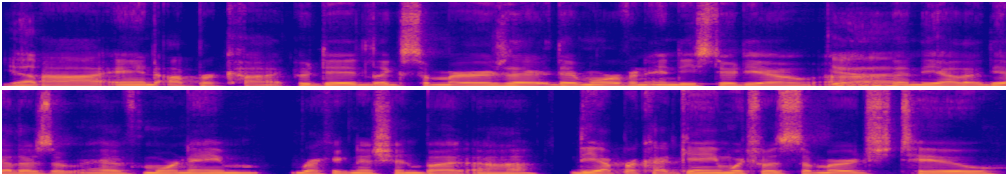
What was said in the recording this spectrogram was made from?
yep uh, and Uppercut, who did like Submerge. They're they're more of an indie studio uh, Yeah. than the other. The others have more name recognition, but uh, the Uppercut game, which was Submerged Two,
